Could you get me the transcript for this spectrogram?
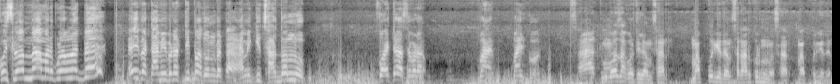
কইছিলাম না আমার বড় লাগবে? এই বেটা, আমি বেটা টিপা দন বেটা, আমি কি ছাড় লোক? কয়টা আছে বেটা? বাই- বাইর কর। স্যার, মজা করছিলাম, স্যার। মাফ করিয়ে দেন, স্যার, আর করব না, স্যার। মাফ করিয়ে দেন।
